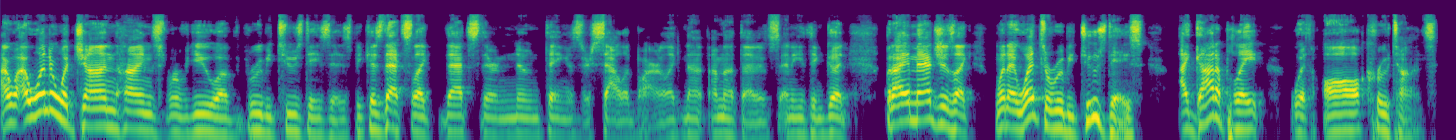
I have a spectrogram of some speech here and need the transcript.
I, I wonder what Jon Hein's review of Ruby Tuesdays is because that's like that's their known thing is their salad bar. Like, not I'm not that it's anything good, but I imagine it's like when I went to Ruby Tuesdays, I got a plate with all croutons.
